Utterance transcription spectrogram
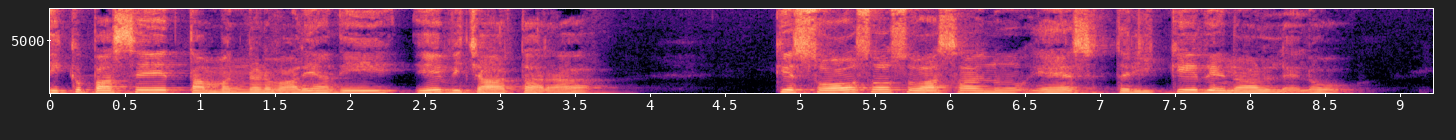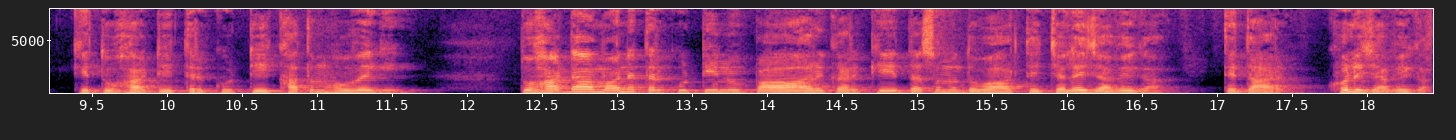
ਇੱਕ ਪਾਸੇ ਤਾਂ ਮੰਨਣ ਵਾਲਿਆਂ ਦੀ ਇਹ ਵਿਚਾਰਧਾਰਾ ਕਿ 100-100 ਸਵਾਸਾਂ ਨੂੰ ਇਸ ਤਰੀਕੇ ਦੇ ਨਾਲ ਲੈ ਲਓ ਕਿ ਤੁਹਾਡੀ ਤ੍ਰਿਕੁਟੀ ਖਤਮ ਹੋਵੇਗੀ। ਤੁਹਾਡਾ ਮਨ ਤ੍ਰਿਕੁਟੀ ਨੂੰ ਪਾਰ ਕਰਕੇ ਦਸਮ ਦੁਆਰ ਤੇ ਚਲੇ ਜਾਵੇਗਾ ਤੇ ਦਰ ਖੁੱਲ ਜਾਵੇਗਾ।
